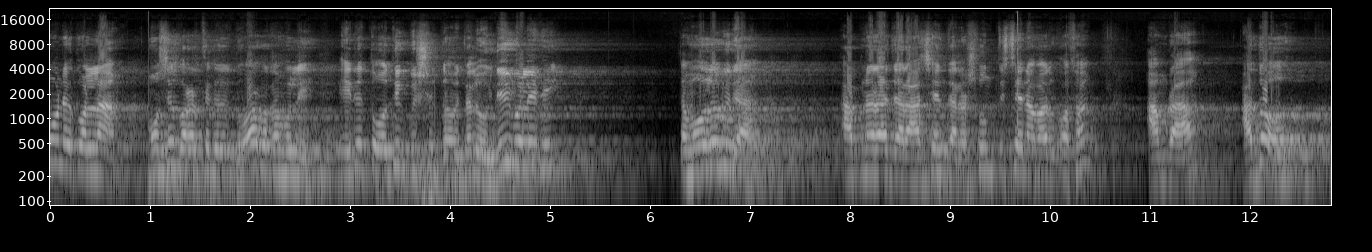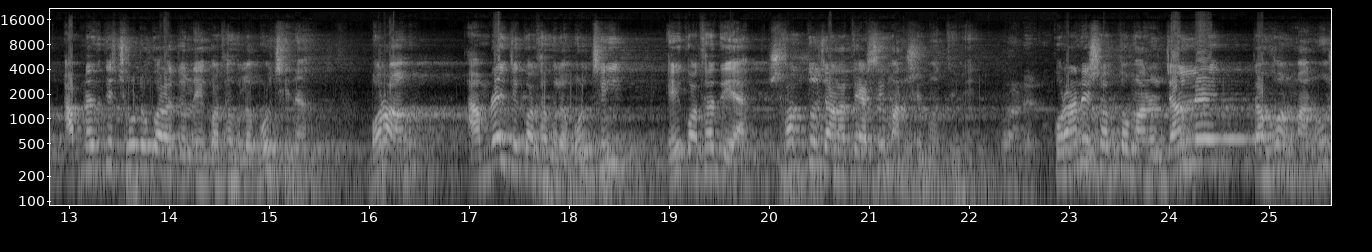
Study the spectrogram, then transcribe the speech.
মনে করলাম মসে করার থেকে যদি ধোয়ার কথা বলি, এটা তো অধিক বিশুদ্ধ হবে, তাহলে ওইটাই বলে নিই। তা মৌলবীরা, আপনারা যারা আছেন, যারা শুনতেছেন আমার কথা আমরা আদৌ আপনাদেরকে ছোট করার জন্য এই কথাগুলো বলছি না। বরং আমরাই যে কথাগুলো বলছি এই কথা দিয়ে সত্য জানাতে আসে মানুষের মধ্যে। কোরআনের। কোরআনের সত্য মানুষ জানলে তখন মানুষ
